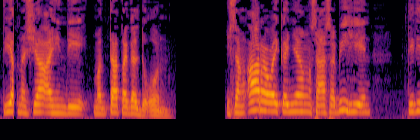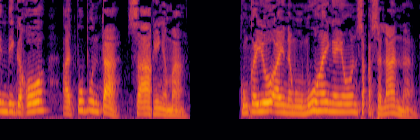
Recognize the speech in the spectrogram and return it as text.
tiyak na siya ay hindi magtatagal doon. Isang araw ay kanyang sasabihin, titindig ako at pupunta sa aking ama. Kung kayo ay namumuhay ngayon sa kasalanan,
